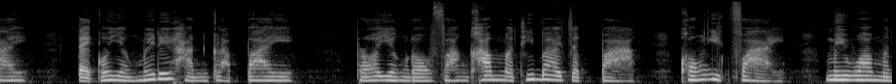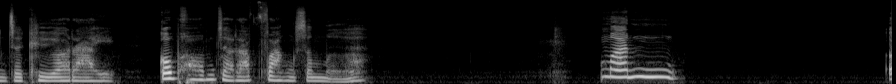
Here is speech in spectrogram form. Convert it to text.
าย แต่ก็ยังไม่ได้หันกลับไป เพราะยังรอฟังคำอธิบายจากปากของอีกฝ่าย ไม่ว่ามันจะคืออะไร ก็พร้อมจะรับฟังเสมอ มัน เอ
